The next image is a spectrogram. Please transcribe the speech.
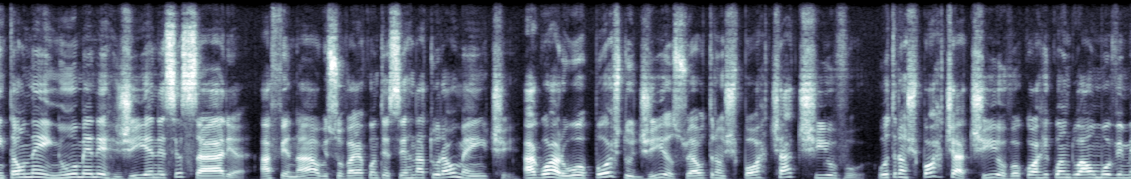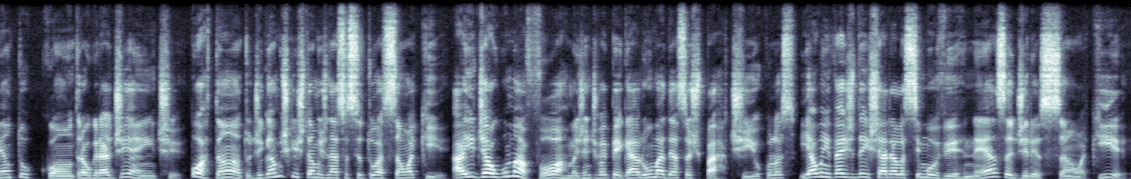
Então nenhuma energia é necessária. Afinal, isso vai acontecer naturalmente. Agora, o oposto disso é o transporte ativo. O transporte ativo ocorre quando há um movimento contra o gradiente. Portanto, digamos que estamos nessa situação aqui. Aí, de alguma forma, a gente vai pegar uma dessas partículas e, ao invés de deixar ela se mover nessa direção aqui,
